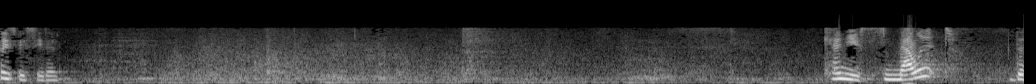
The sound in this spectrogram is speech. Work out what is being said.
Please be seated. Can you smell it? The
